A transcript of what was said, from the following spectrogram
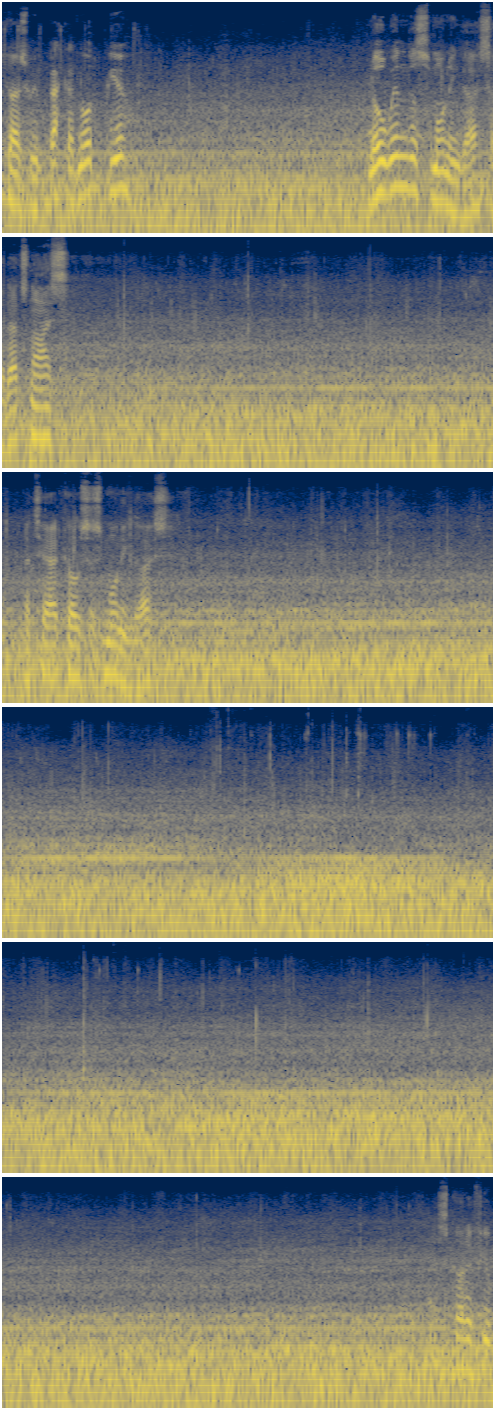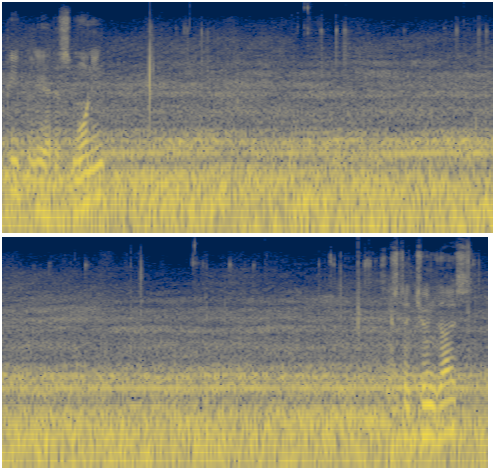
guys, we're back at North Pier. No wind this morning, guys, so that's nice. That's how it goes this morning, guys. There's quite a few people here this morning. So stay tuned, guys.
